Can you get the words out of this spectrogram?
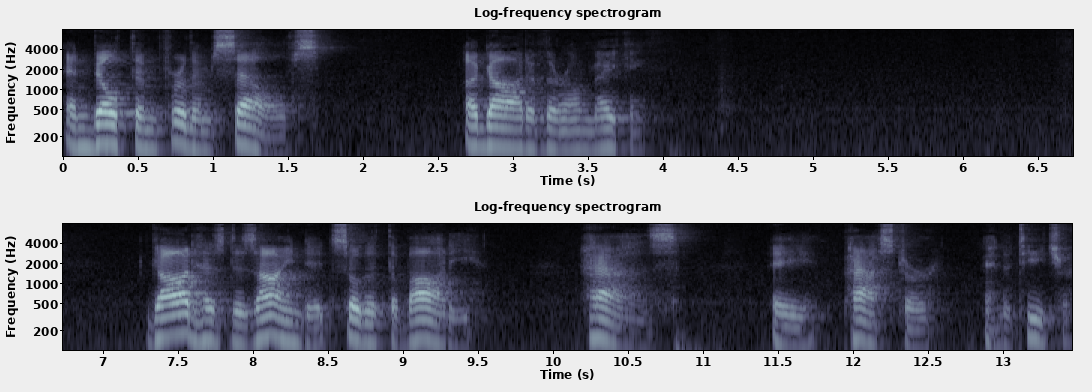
and built them for themselves a God of their own making. God has designed it so that the body has a pastor and a teacher.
